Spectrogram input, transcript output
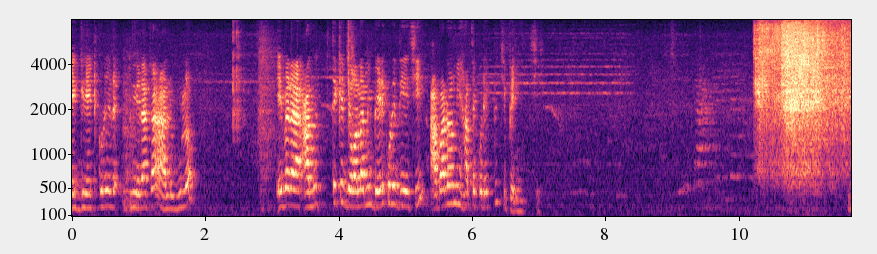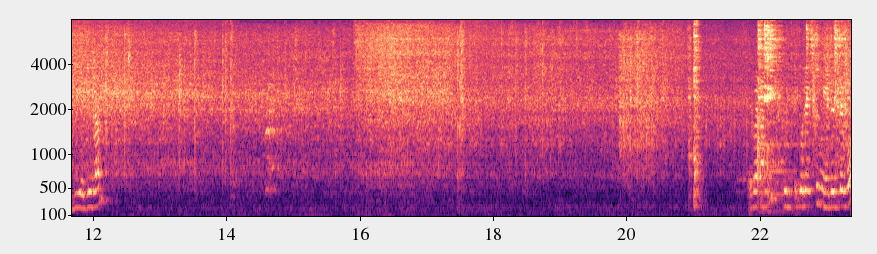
এই গ্রেট করে ধুয়ে রাখা আলুগুলো। এবার আলু থেকে জল আমি বের করে দিয়েছি, আবারও আমি হাতে করে একটু চিপে নিচ্ছি। দিয়ে দিলাম। এবার আমি খুন্তি করে একটু নেড়ে দেবো।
